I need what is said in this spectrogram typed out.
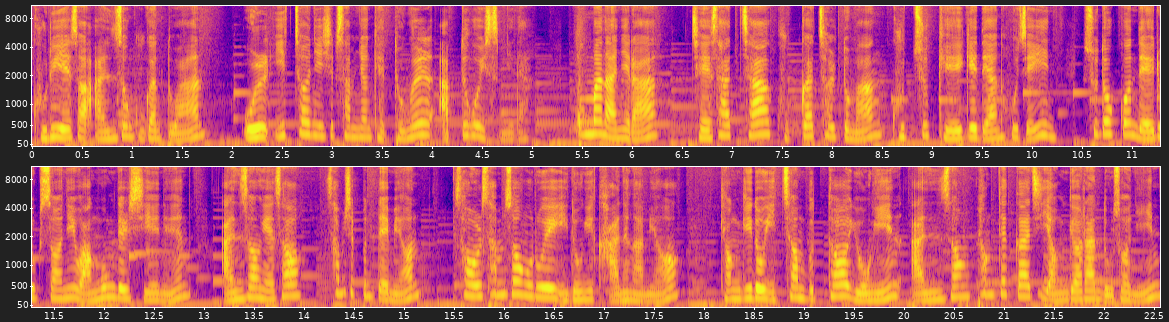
구리에서 안성 구간 또한 올 2023년 개통을 앞두고 있습니다. 뿐만 아니라 제4차 국가철도망 구축 계획에 대한 호재인 수도권 내륙선이 완공될 시에는 안성에서 30분 대면 서울 삼성으로의 이동이 가능하며 경기도 이천부터 용인, 안성, 평택까지 연결한 노선인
